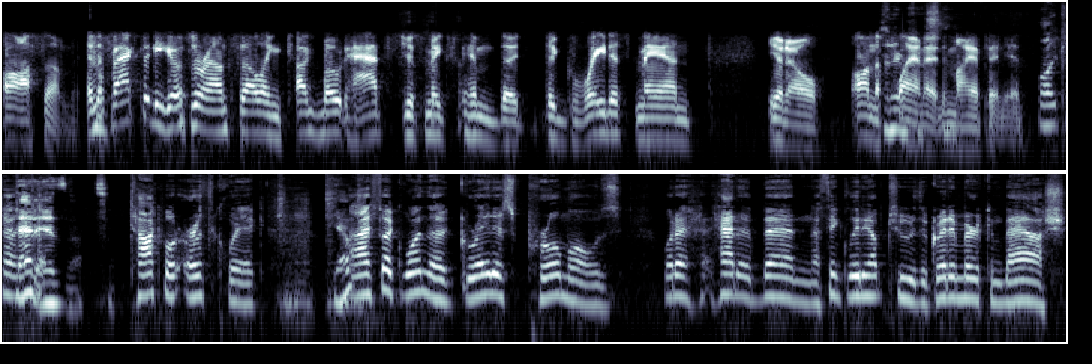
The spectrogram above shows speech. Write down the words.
awesome. And the fact that he goes around selling tugboat hats just makes him the the greatest man, you know, on the planet, 100%. in my opinion. Well, it kind of is awesome. talk about Earthquake. Yep. I feel like one of the greatest promos would have had to have been, I think, leading up to the Great American Bash,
